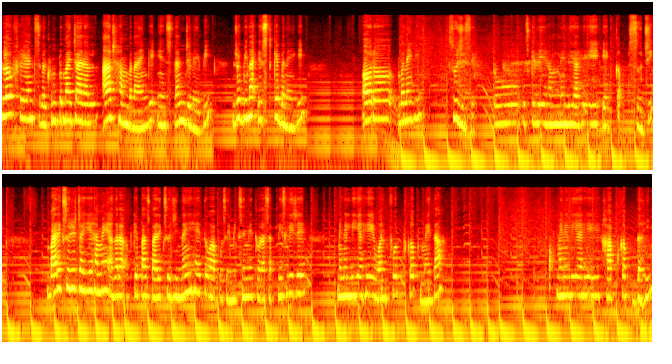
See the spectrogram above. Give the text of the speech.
Hello friends welcome to my channel आज हम बनाएँगे इंस्टेंट जलेबी जो बिना ईस्ट के बनेगी और बनेगी सूजी से। तो उसके लिए हमने लिया है ये एक कप सूजी। बारीक सूजी चाहिए हमें, अगर आपके पास बारीक सूजी नहीं है तो आप उसे मिक्सी में थोड़ा सा पीस लीजिए। मैंने लिया है वन फोर्थ कप मैदा। मैंने लिया है हाफ़ कप दही।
